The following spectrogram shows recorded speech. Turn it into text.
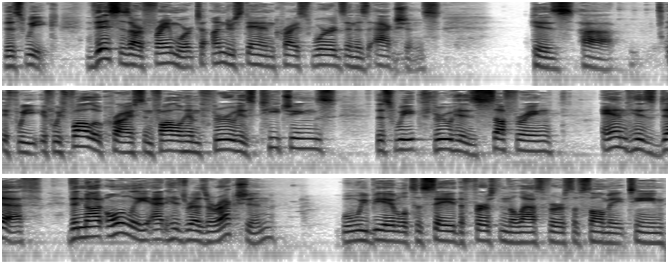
this week. This is our framework to understand Christ's words and his actions. His, uh, if, we, if we follow Christ and follow him through his teachings, this week through his suffering and his death, then not only at his resurrection will we be able to say the first and the last verse of Psalm 18,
